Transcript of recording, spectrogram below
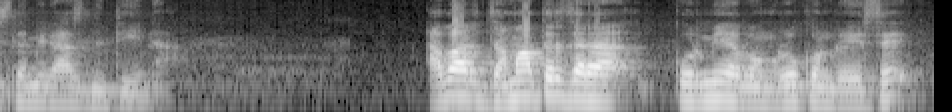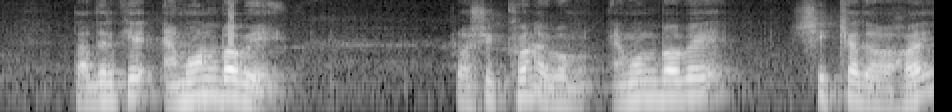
ইসলামী রাজনীতিই না। আবার জামাতের যারা কর্মী এবং রোকন রয়েছে, তাদেরকে এমনভাবে প্রশিক্ষণ এবং এমনভাবে শিক্ষা দেওয়া হয়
